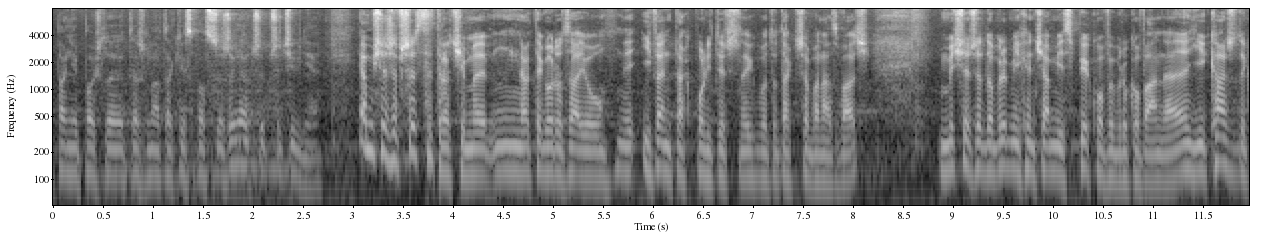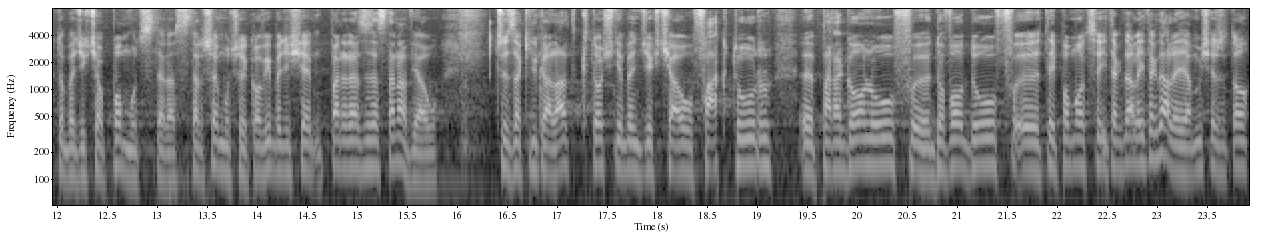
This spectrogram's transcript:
panie pośle, też ma takie spostrzeżenia, czy przeciwnie? Ja myślę, że wszyscy tracimy mm, na tego rodzaju y, eventach politycznych, bo to tak trzeba nazwać. Myślę, że dobrymi chęciami jest piekło wybrukowane i każdy, kto będzie chciał pomóc teraz starszemu człowiekowi, będzie się parę razy zastanawiał, czy za kilka lat ktoś nie będzie chciał faktur, y, paragonów, y, dowodów tej pomocy i tak dalej, i tak. Ja myślę, że to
